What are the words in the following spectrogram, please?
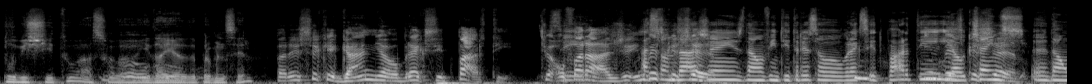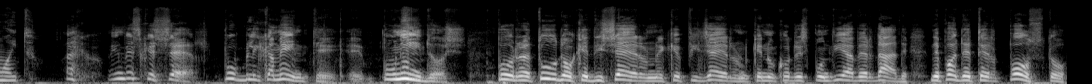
plebiscito à sua o, ideia de permanecer? parece que ganha o Brexit Party. Cioè, o Farage, As sondagens dão 23 ao Brexit Party e ao Change ser, eh, dão 8. Ecco, invece che ser pubblicamente eh, punidos por tudo que disseram e que fizeram que não correspondia à verdade, depois de ter posto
